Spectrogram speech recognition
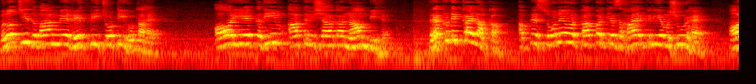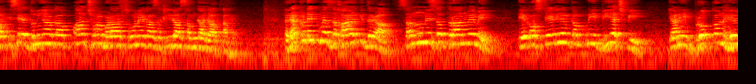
बलोची जबान में रेतली चोटी होता है। और ये कदीम आतिफ शाह का नाम भी है। रेकोडिक का इलाका अपने सोने और कापर के जखायर के लिए मशहूर है और इसे दुनिया का पांचवा बड़ा सोने का जखीरा समझा जाता है। रेकोडिक में जखायर की दरियाफ्त सन उन्नीस सौ तिरानवे में एक ऑस्ट्रेलियन कंपनी बीएचपी यानी ब्रोकन हिल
